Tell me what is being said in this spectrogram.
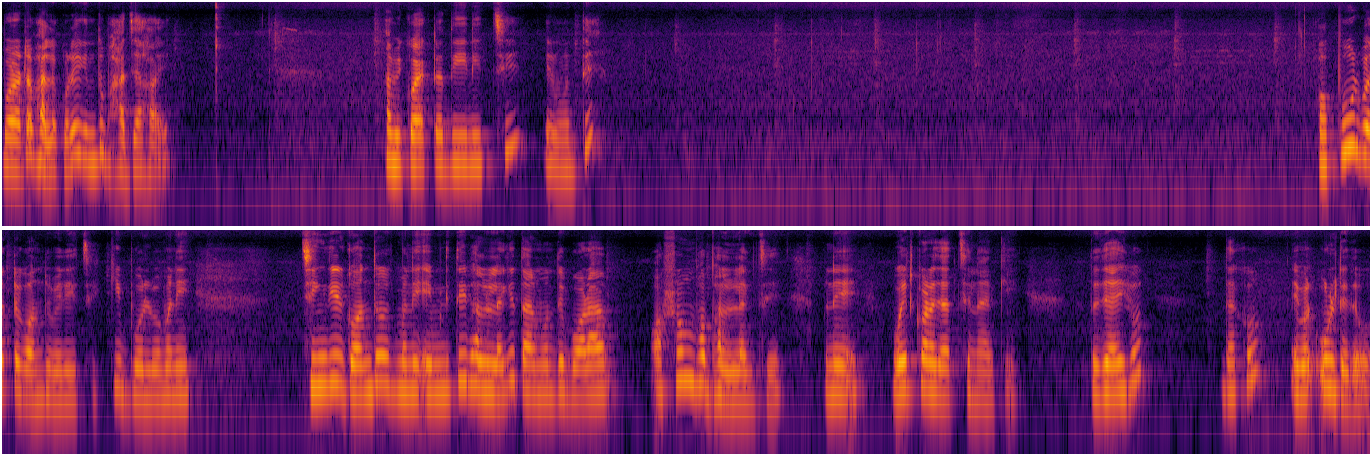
বড়াটা ভালো করে কিন্তু ভাজা হয়। আমি কয়েকটা দিয়ে নিচ্ছি, এর মধ্যে অপূর্ব একটা গন্ধ বেরিয়েছে, কি বলব? মানে চিংড়ির গন্ধ মানে এমনিতেই ভালো লাগে, তার মধ্যে বড়া অসম্ভব ভালো লাগছে। মানে ওয়েট করা যাচ্ছে না আর কি। তো যাই হোক, দেখো, এবার উল্টে দেবো।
